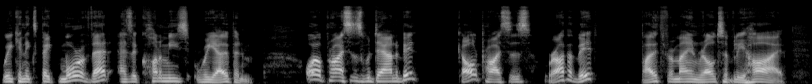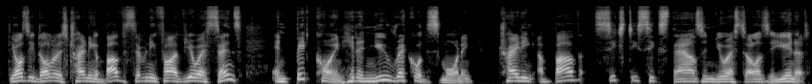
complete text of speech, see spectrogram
We can expect more of that as economies reopen. Oil prices were down a bit, gold prices were up a bit, both remain relatively high. The Aussie dollar is trading above 75 US cents, and Bitcoin hit a new record this morning, trading above 66,000 US dollars a unit.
